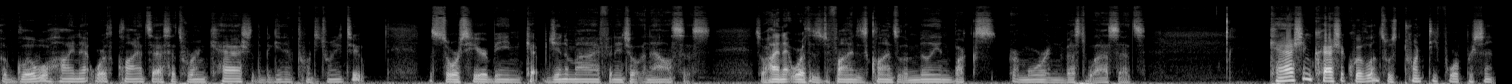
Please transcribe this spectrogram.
of global high net worth clients' assets were in cash at the beginning of 2022. The source here being Capgemini Financial Analysis. So high net worth is defined as clients with a million bucks or more in investable assets. Cash and cash equivalents was 24%.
